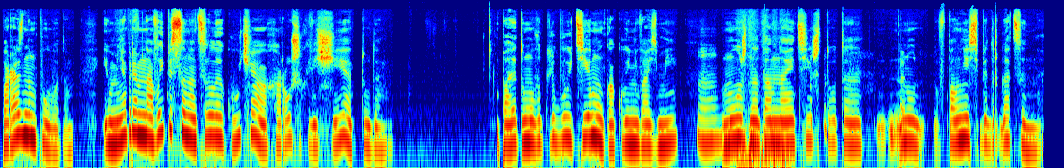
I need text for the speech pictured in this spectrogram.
по разным поводам. И у меня прям на выписана целая куча хороших вещей оттуда. Поэтому вот любую тему, какую не возьми, можно там найти что-то, ну, вполне себе драгоценное.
